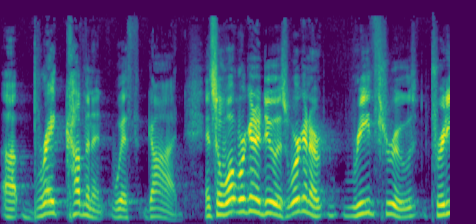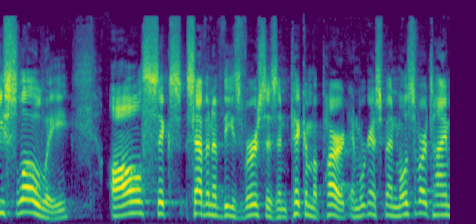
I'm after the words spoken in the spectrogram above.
uh, break covenant with God. And so, what we're going to do is we're going to read through pretty slowly all six, seven of these verses and pick them apart. And we're going to spend most of our time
